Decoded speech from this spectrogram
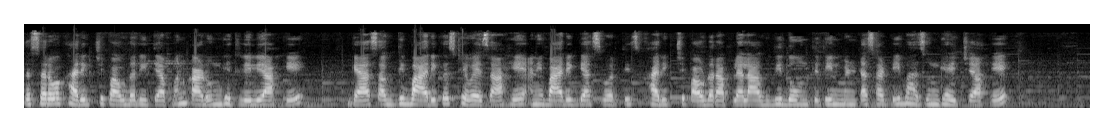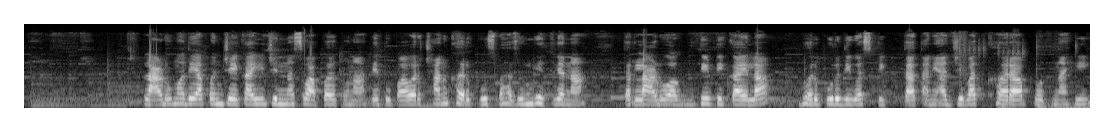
तर सर्व खारीकची पावडर इथे आपण काढून घेतलेली आहे. गॅस अगदी बारीकच ठेवायचा आहे आणि बारीक गॅसवरतीच खारीकची पावडर आपल्याला अगदी दोन ते तीन मिनिटासाठी भाजून घ्यायची आहे. लाडूमध्ये आपण जे काही जिन्नस वापरतो ना ते तुपावर छान खरपूस भाजून घेतले ना तर लाडू अगदी टिकायला भरपूर दिवस टिकतात आणि अजिबात खराब होत नाही.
